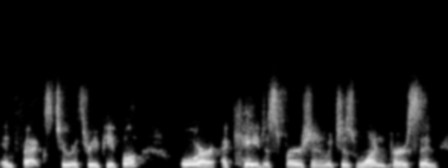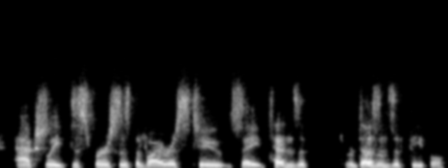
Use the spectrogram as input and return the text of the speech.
infects two or three people or a k dispersion which is one person actually disperses the virus to say tens of or dozens of people.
